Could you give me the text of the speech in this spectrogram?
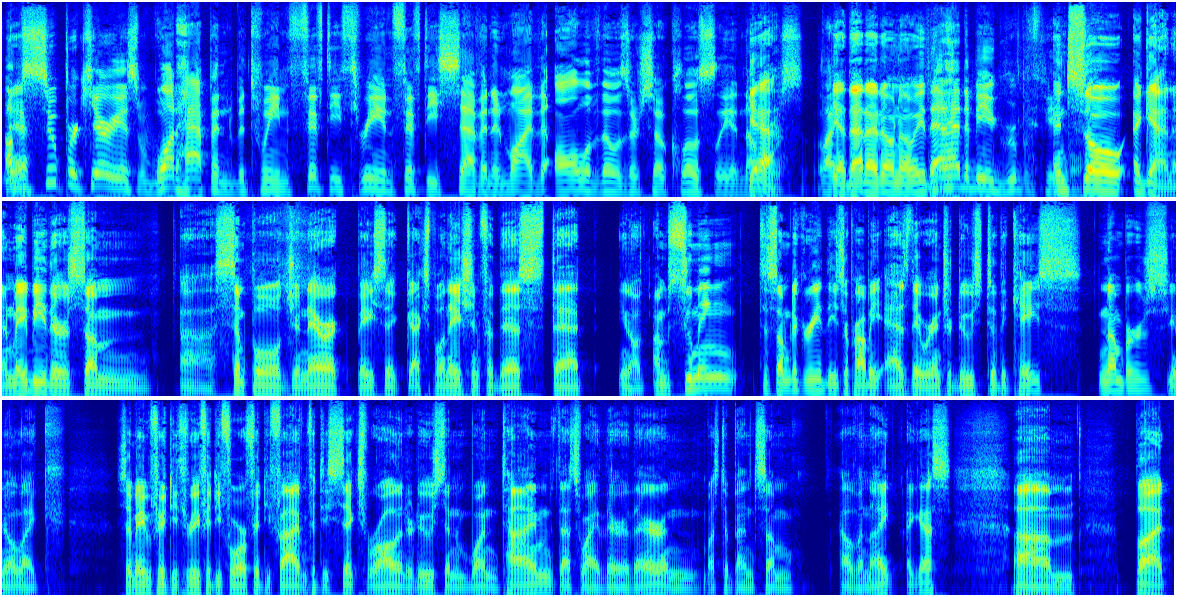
I'm Yeah. super curious what happened between 53 and 57 and why the, all of those are so closely in Yeah, numbers. yeah, that I don't know either. that had to be a group of people. And so again, and maybe there's some uh, simple, generic, basic explanation for this that you know I'm assuming to some degree these are probably as they were introduced to the case numbers. You know, like so maybe 53, 54, 55, and 56 were all introduced in one time. That's why they're there, and must have been some hell of a night, I guess. Um, but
